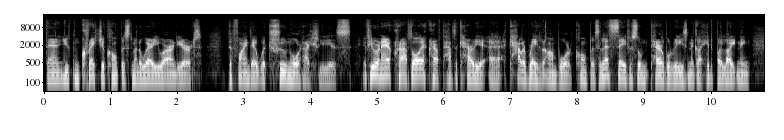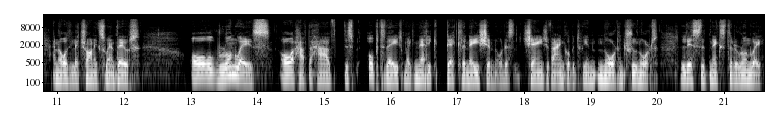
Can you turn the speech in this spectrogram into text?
then you can correct your compass no matter where you are on the earth to find out what true north actually is. If you're an aircraft, all aircraft have to carry a, a calibrated onboard compass. And let's say for some terrible reason it got hit by lightning and all the electronics went out all runways all have to have this up to date magnetic declination or this change of angle between north and true north listed next to the runway.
